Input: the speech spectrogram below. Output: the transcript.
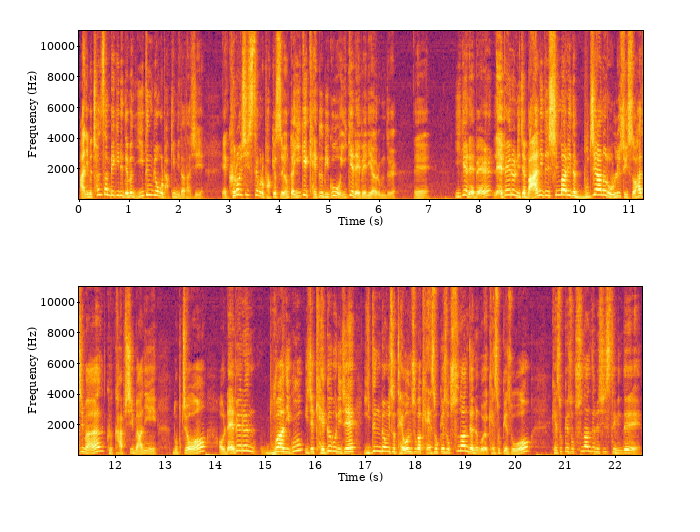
아니면 1301이 되면 2등병으로 바뀝니다, 다시. 예, 그런 시스템으로 바뀌었어요. 그러니까 이게 계급이고, 이게 레벨이야, 여러분들. 예. 이게 레벨. 레벨은 이제 많이든 신발이든 무제한으로 올릴 수 있어. 하지만 그 값이 많이 높죠. 어, 레벨은 무한이고, 이제 계급은 이제 2등병에서 대원수가 계속 계속 순환되는 거예요. 계속 계속. 계속 계속 순환되는 시스템인데,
